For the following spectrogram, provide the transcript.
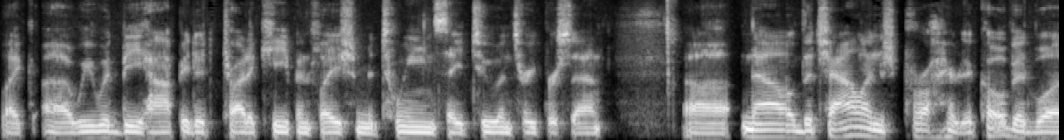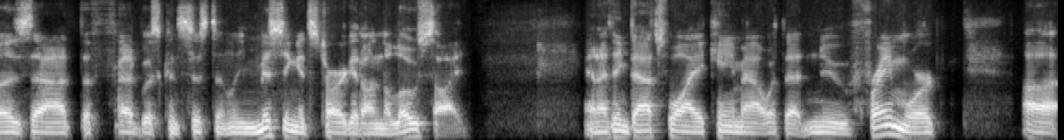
Like uh, we would be happy to try to keep inflation between, say, two and three percent. now, the challenge prior to COVID was that the Fed was consistently missing its target on the low side, and I think that's why it came out with that new framework. Uh,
